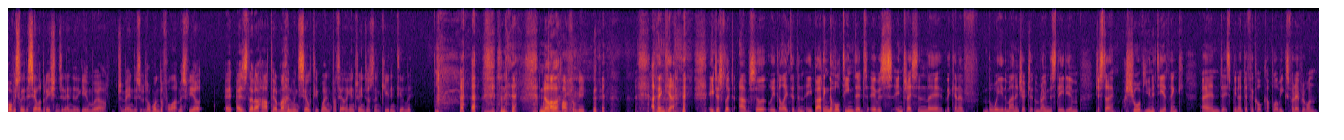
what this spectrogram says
obviously the celebrations at the end of the game were tremendous. It was a wonderful atmosphere is there a happier man when Celtic win, particularly against Rangers, than Kieran Tierney? no, apart, apart from me. I think yeah, he just looked absolutely delighted, didn't he? But I think the whole team did. It was interesting the the kind of the way the manager took them around the stadium, just a, a show of unity. I think and it's been a difficult couple of weeks for everyone.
